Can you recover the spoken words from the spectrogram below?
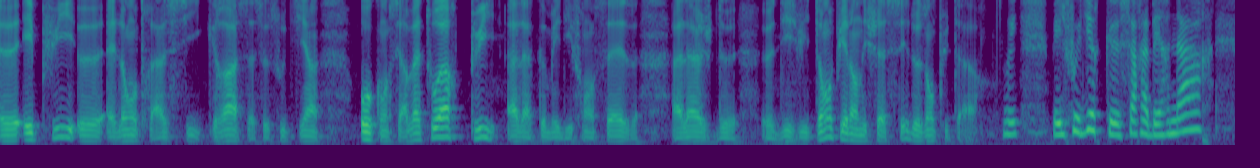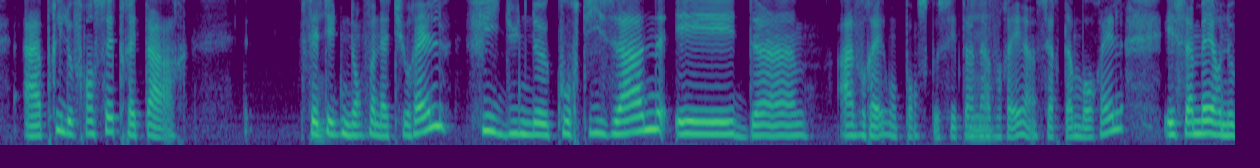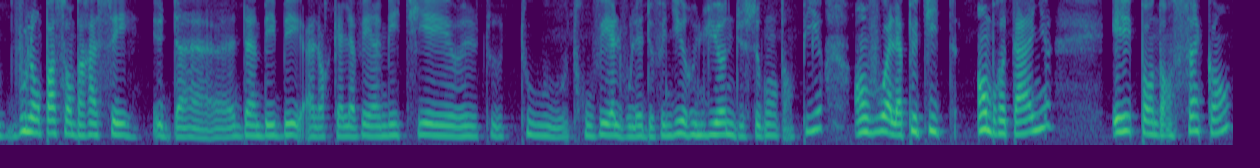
Euh, et puis, euh, elle entre ainsi, grâce à ce soutien au conservatoire, puis à la comédie française à l'âge de 18 euh, ans, puis elle en est chassée deux ans plus tard. Oui, mais il faut dire que Sarah Bernard a appris le français très tard. C'était hmm. une enfant naturelle, fille d'une courtisane et d'un Avray, on pense que c'est un Avray, un certain Morel, et sa mère, ne voulant pas s'embarrasser d'un bébé alors qu'elle avait un métier euh, tout, trouvé, elle voulait devenir une lionne du Second Empire, envoie la petite en Bretagne, et pendant cinq ans,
